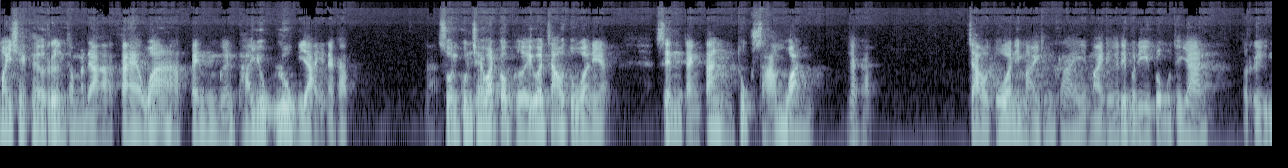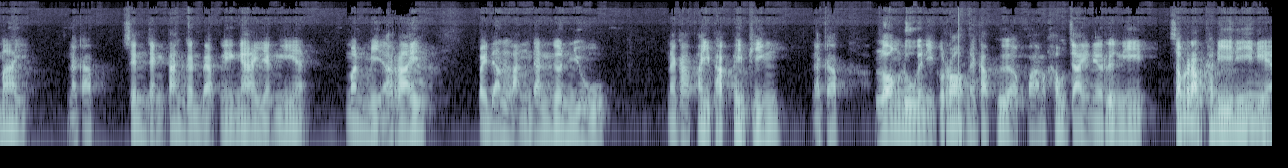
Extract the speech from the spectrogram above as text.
ไม่ใช่แค่เรื่องธรรมดา แต่ว่าเป็นเหมือนพายุลูกใหญ่นะครับ ส่วนคุณชัยวัฒน์ก็เผยว่าเจ้าตัวเนี่ยเซ็นแต่งตั้งทุก 3 วันนะครับ เจ้าตัวนี่หมายถึงใคร หมายถึงอธิบดีกรมอุทยานหรือไม่นะครับเซ็นแต่งตั้งกันแบบง่าย ๆ อย่างนี้ยมันมีอะไร ไปดันหลังดันเงินอยู่นะครับให้พักให้พิงนะครับลองดูกันอีกรอบนะครับเพื่อความเข้าใจในเรื่องนี้สำหรับคดีนี้เนี่ย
